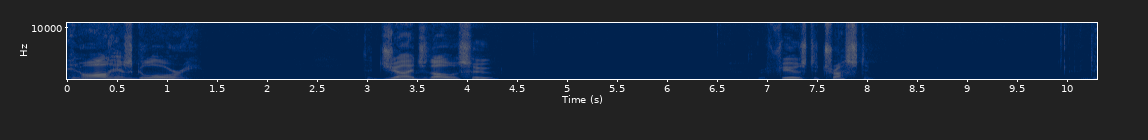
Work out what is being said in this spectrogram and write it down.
In all his glory to judge those who refuse to trust Him and to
